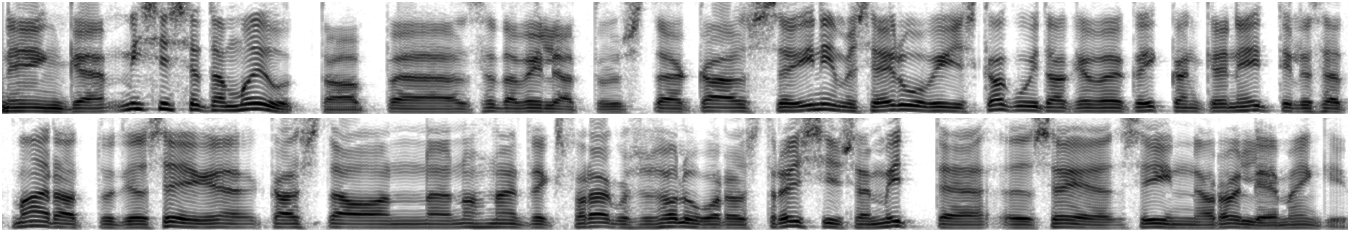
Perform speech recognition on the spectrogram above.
ning eh, mis siis seda mõjutab, eh, seda viljatust, kas inimese eluviis ka kuidagi või kõik on geneetiliselt määratud ja see, kas ta on noh, näiteks praeguses olukorras stressis või mitte, see siin rolli ei mängi?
